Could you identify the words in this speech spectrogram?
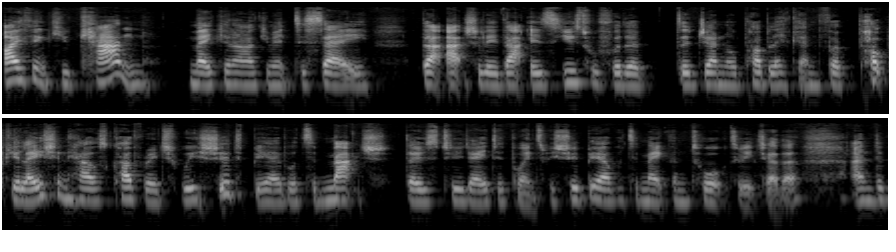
I think you can make an argument to say that actually that is useful for the, the general public and for population health coverage. We should be able to match those two data points. We should be able to make them talk to each other, and the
